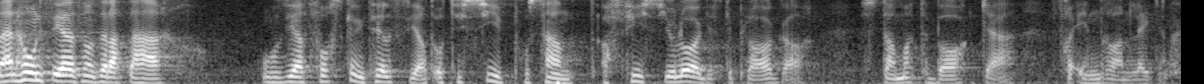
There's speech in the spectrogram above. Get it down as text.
Men hun sier sånn som dette her. Hun sier at Forskning tilsier at 87% av fysiologiske plager stammer tilbake fra indre anliggende.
